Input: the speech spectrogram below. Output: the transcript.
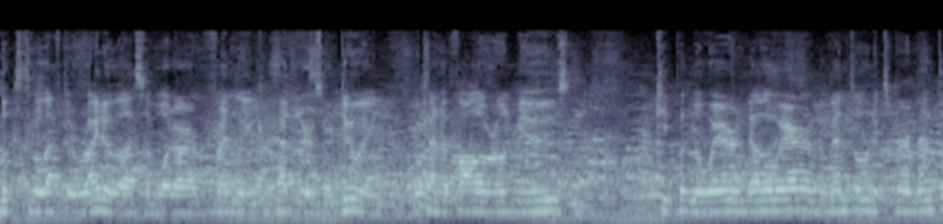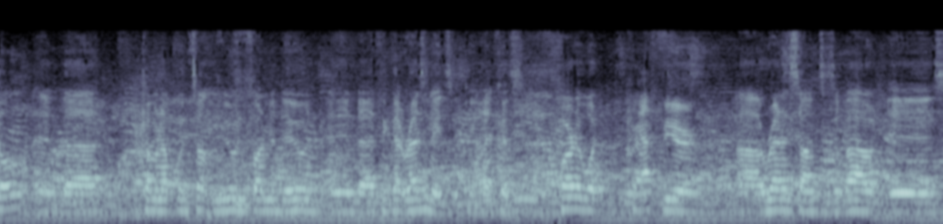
looks to the left or right of us of what our friendly competitors are doing. We kind of follow our own muse, and keep putting the ware in Delaware, and the mental and experimental, and uh, coming up with something new and fun to do. And, and uh, I think that resonates with people because part of what craft beer uh, renaissance is about is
